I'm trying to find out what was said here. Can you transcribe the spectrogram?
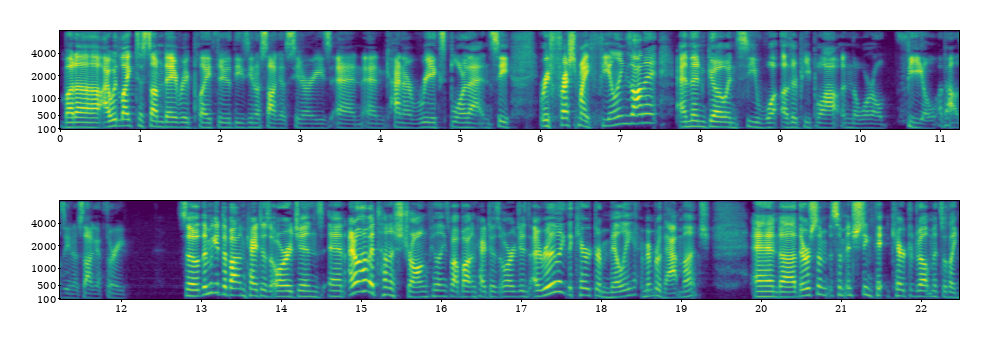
But uh, I would like to someday replay through the Xenosaga series and and kind of re-explore that and see, refresh my feelings on it, and then go and see what other people out in the world feel about Xenosaga 3. So then we get to Baten Kaitos origins, and I don't have a ton of strong feelings about Baten Kaitos origins. I really like the character Milly. I remember that much. And uh, there were some some interesting th- character developments with like,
